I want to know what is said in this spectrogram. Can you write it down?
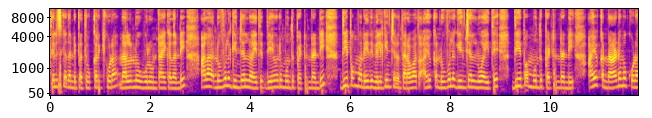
తెలుసు కదండి ప్రతి ఒక్కరికి కూడా నల్ల నువ్వులు ఉంటాయి కదండి. అలా నువ్వుల గింజలను అయితే దేవుడి ముందు పెట్టండి దీపం అనేది వెలిగించిన తర్వాత ఆ యొక్క నువ్వుల గింజలను అయితే దీపం ముందు పెట్టండి ఆ యొక్క నాణెము కూడా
